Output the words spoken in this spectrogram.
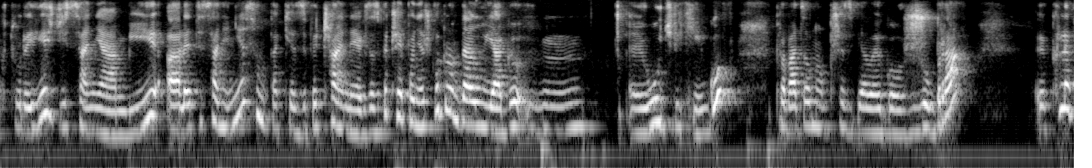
który jeździ saniami, ale te sanie nie są takie zwyczajne jak zazwyczaj, ponieważ wyglądają jak um, łódź wikingów prowadzoną przez białego żubra. Y, krew,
